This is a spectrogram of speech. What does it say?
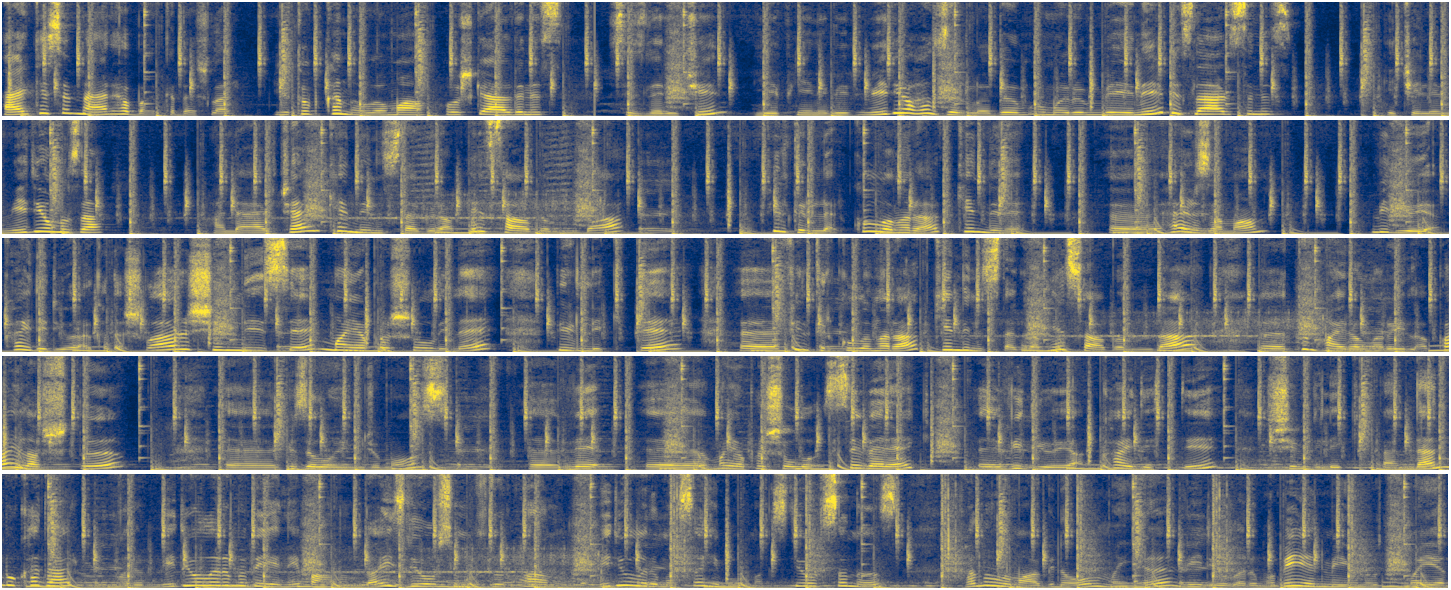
Herkese merhaba arkadaşlar. YouTube kanalıma hoş geldiniz. Sizler için yepyeni bir video hazırladım. Umarım beğenip izlersiniz. Geçelim videomuza. Hande Erçel kendi Instagram hesabında filtreler kullanarak kendini e, her zaman videoya kaydediyor arkadaşlar. Şimdi ise Maya Paşol ile birlikte e, filtre kullanarak kendi Instagram hesabında e, tüm hayranlarıyla paylaştı. E, güzel oyuncumuz e, ve e, Maya Paşol'u severek e, videoya kaydetti. Şimdilik benden bu kadar. Umarım videolarımı beğenip anında izliyorsunuzdur. Anında videolarıma sahip olmak istiyorsanız kanalıma abone olmayı, videolarımı beğenmeyi unutmayın.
